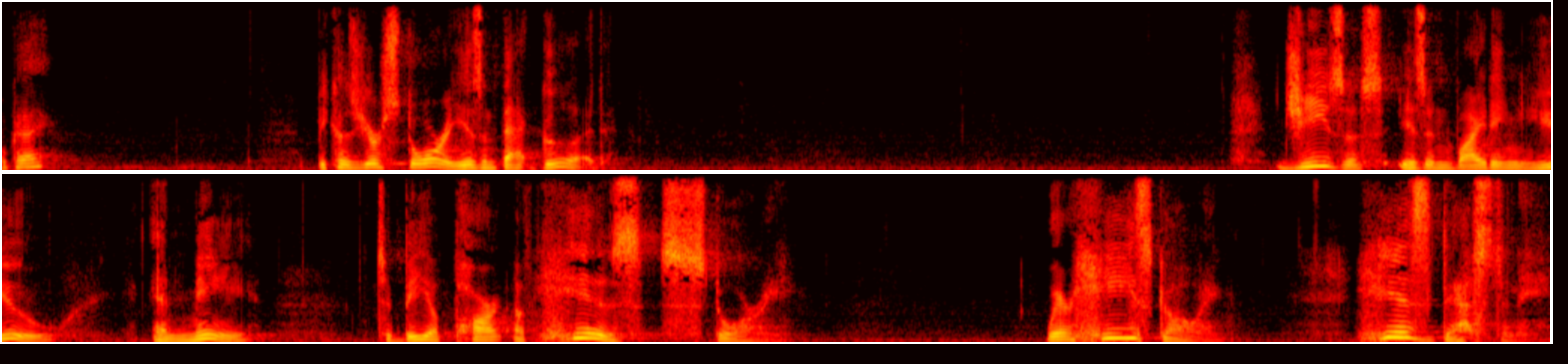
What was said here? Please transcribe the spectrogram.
Okay? Because your story isn't that good. Jesus is inviting you and me to be a part of his story, where he's going, his destiny.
